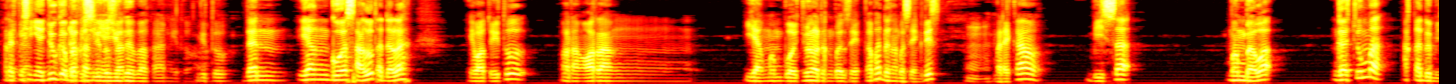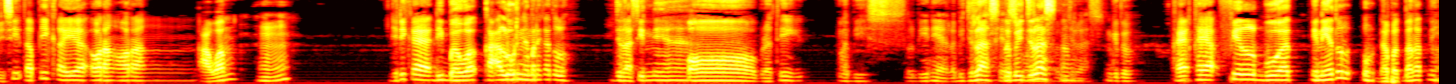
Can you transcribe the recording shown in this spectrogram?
revisinya juga bahkan Revisinya gitu juga kan bahkan gitu. gitu dan yang gue salut adalah ya waktu itu orang-orang yang membuat jurnal dengan bahasa apa dengan bahasa Inggris Hmm. mereka bisa membawa nggak cuma akademisi tapi kayak orang-orang awam Hmm. Jadi kayak dibawa ke alurnya mereka tuh loh jelasinnya Oh, berarti lebih lebih ini ya, lebih jelas ya. Lebih jelas, Lebih ah. jelas. gitu kayak kayak feel buat ininya tuh oh dapat banget nih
